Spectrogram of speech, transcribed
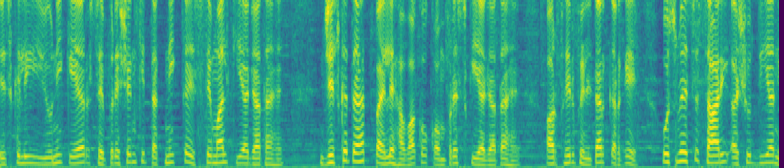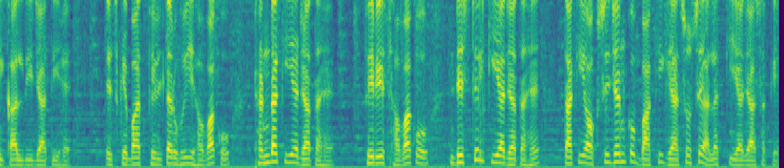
इसके लिए यूनिक एयर सेपरेशन की तकनीक का इस्तेमाल किया जाता है, जिसके तहत पहले हवा को कंप्रेस किया जाता है और फिर फ़िल्टर करके उसमें से सारी अशुद्धियाँ निकाल दी जाती है। इसके बाद फ़िल्टर हुई हवा को ठंडा किया जाता है। फिर इस हवा को डिस्टिल किया जाता है ताकि ऑक्सीजन को बाकी गैसों से अलग किया जा सके,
